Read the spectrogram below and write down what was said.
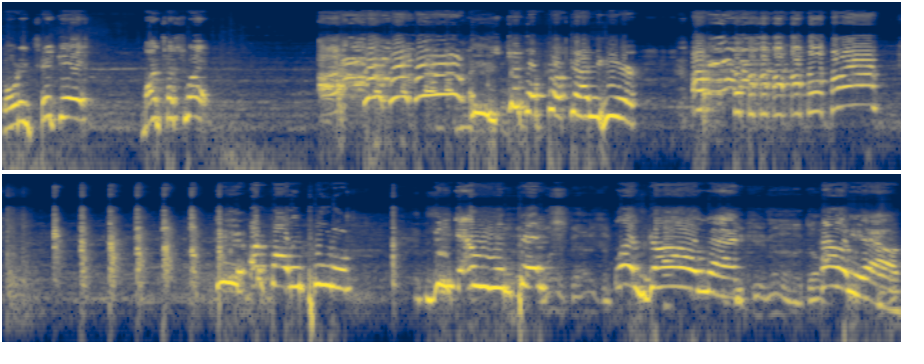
Golden ticket. Montez Sweat. Ah! Get the fuck out of here. I finally pulled him. Zeke Elliott, bitch. Let's go, man. Hell yeah.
